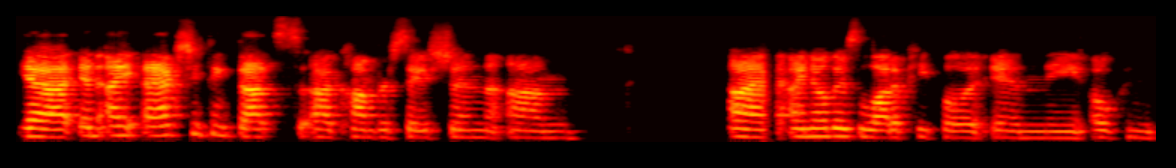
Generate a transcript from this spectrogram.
Yeah, and I, actually think that's a conversation. Um, I, I know there's a lot of people in the open,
